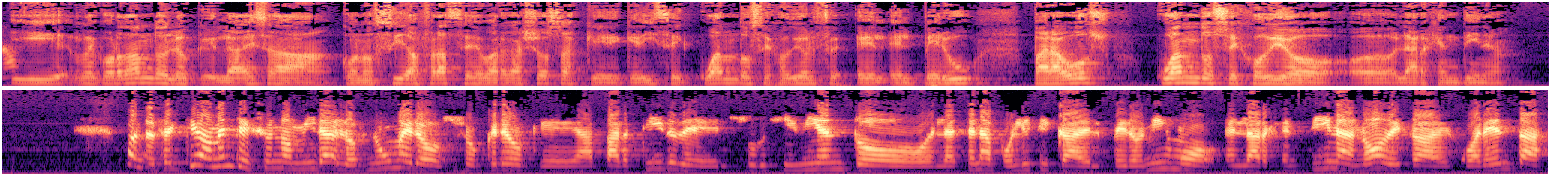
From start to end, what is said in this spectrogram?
¿no? Y recordando lo que la, esa conocida frase de Vargallosas que, que dice, ¿cuándo se jodió el, el, el, Perú? Para vos, ¿cuándo se jodió uh, la Argentina? Bueno, efectivamente, si uno mira los números, yo creo que a partir del surgimiento en la escena política del peronismo en la Argentina, ¿no? Década del 40,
